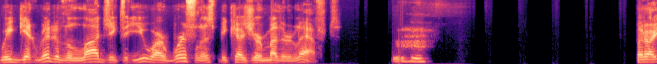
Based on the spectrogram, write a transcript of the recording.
we get rid of the logic that you are worthless because your mother left. Mm-hmm. But are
